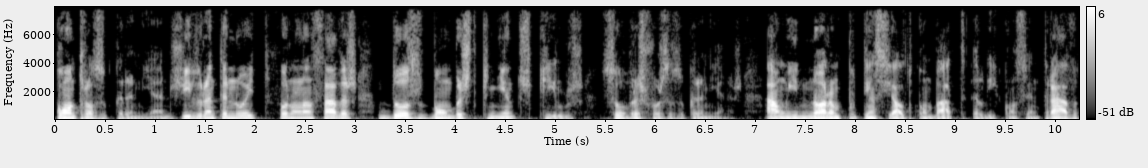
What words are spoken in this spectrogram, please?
contra os ucranianos e durante a noite foram lançadas 12 bombas de 500 quilos sobre as forças ucranianas. Há um enorme potencial de combate ali concentrado.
